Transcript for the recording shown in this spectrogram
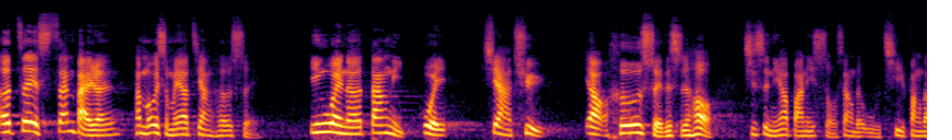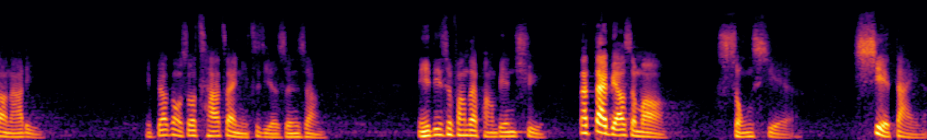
而这三百人，他们为什么要这样喝水？因为呢，当你跪下去。要喝水的时候，其实你要把你手上的武器放到哪里？你不要跟我说插在你自己的身上，你一定是放在旁边去。那代表什么？松懈了，懈怠了。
